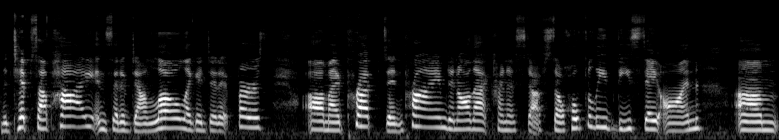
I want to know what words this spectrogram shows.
the tips up high instead of down low like I did at first. Um, I prepped and primed and all that kind of stuff. So hopefully these stay on um,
